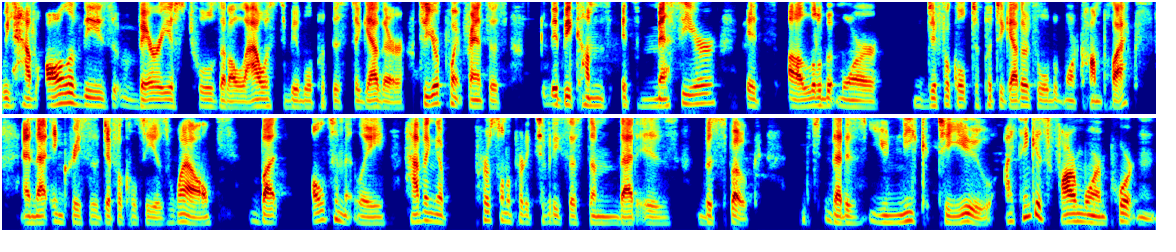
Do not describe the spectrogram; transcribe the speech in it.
we have all of these various tools that allow us to be able to put this together. To your point, Francis, it becomes it's messier, it's a little bit more difficult to put together. It's a little bit more complex, and that increases difficulty as well. But ultimately, having a personal productivity system that is bespoke, that is unique to you, I think is far more important.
